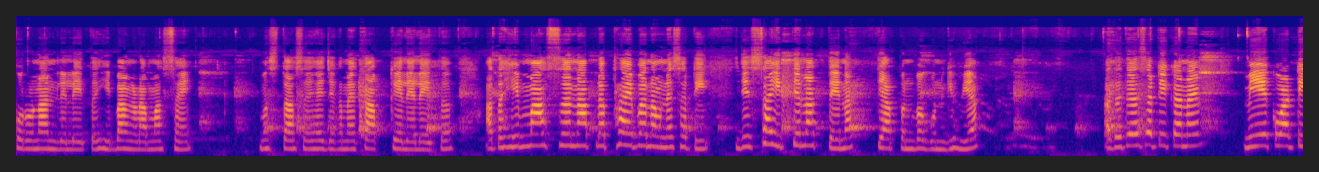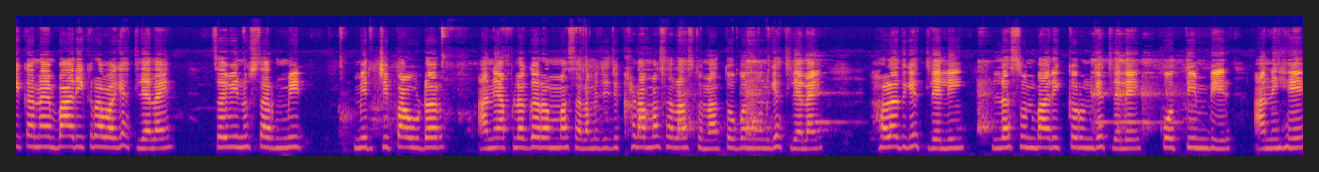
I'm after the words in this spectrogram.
करून आणलेलं इथं ही बांगडा मासा आहे. मस्त असं ह्याच्या का नाही काप केलेलं इथं. आता हे मासं ना आपला फ्राय बनवण्यासाठी जे साहित्य लागतंय ना ते आपण बघून घेऊया. आता त्यासाठी का नाही मी एक वाटी का नाही बारीक रवा घेतलेला आहे. चवीनुसार मीठ मिरची पावडर आणि आपला गरम मसाला म्हणजे जे खडा मसाला असतो ना तो बनवून घेतलेला आहे. हळद घेतलेली लसूण बारीक करून घेतलेले कोथिंबीर आणि हे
